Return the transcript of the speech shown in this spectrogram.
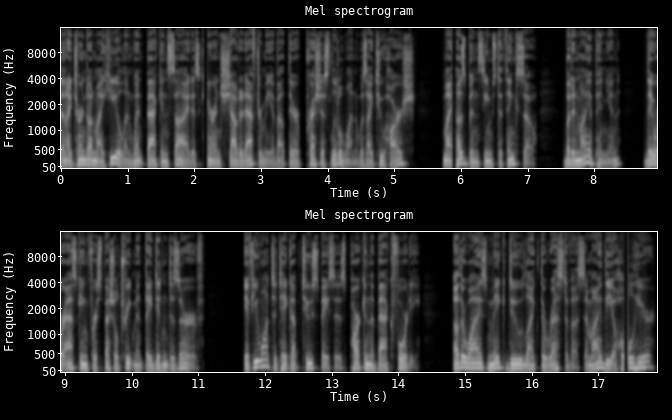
Then I turned on my heel and went back inside as Karen shouted after me about their precious little one. Was I too harsh? My husband seems to think so, but in my opinion, they were asking for special treatment they didn't deserve. If you want to take up two spaces, park in the back 40. Otherwise, make do like the rest of us. Am I the a hole here?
